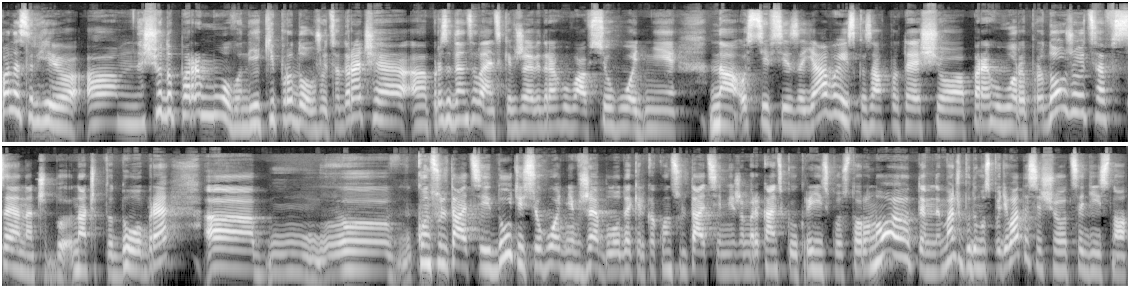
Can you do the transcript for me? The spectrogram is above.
Пане Сергію, щодо перемовин, які продовжуються, до речі, президент Зеленський вже відреагував сьогодні на ось ці всі заяви і сказав про те, що переговори продовжуються, все начебто, добре. М, е, Консультації йдуть, і сьогодні вже було декілька консультацій між американською і українською стороною. Тим не менш, будемо сподіватися, що це дійсно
